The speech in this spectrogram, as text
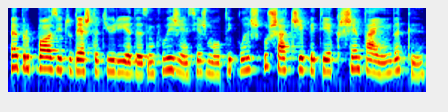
A propósito desta teoria das inteligências múltiplas, o ChatGPT acrescenta ainda que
